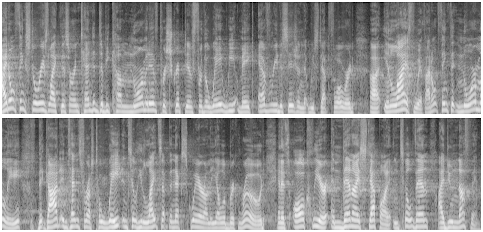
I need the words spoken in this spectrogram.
I don't think stories like this are intended to become normative, prescriptive for the way we make every decision that we step forward uh, in life with. I don't think that normally that God intends for us to wait until He lights up the next square on the yellow brick road and it's all clear, and then I step on it. Until then, I do nothing.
